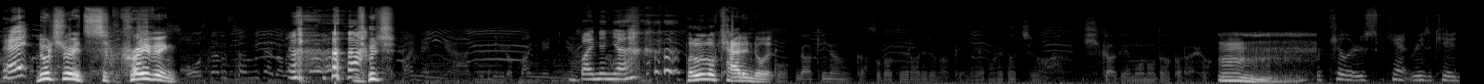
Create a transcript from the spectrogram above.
pet? Nutrients! Craving! Put a little cat into it mm. we're killers. We can't raise a kid.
